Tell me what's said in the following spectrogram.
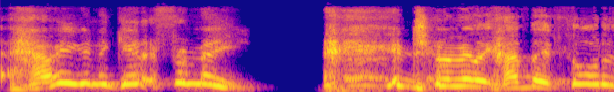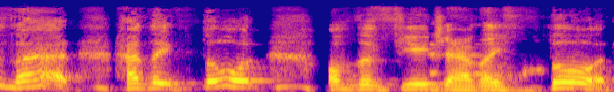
how are you going to get it from me? Do you know what I mean? Like, have they thought of that? Have they thought of the future? Have they thought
